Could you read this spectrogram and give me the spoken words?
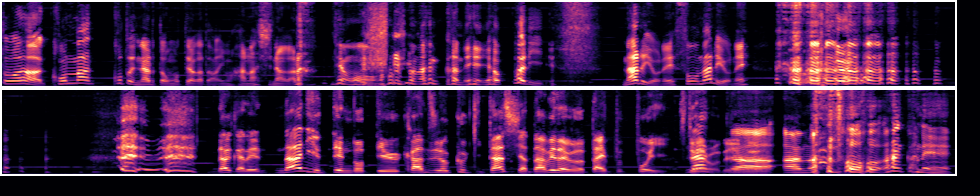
当はこんなことになるとは思ってなかった。の今話しながら。でも なんかねやっぱりなるよね。そうなるよねなんかね、何言ってんのっていう感じの空気出しちゃダメなようなタイプっぽい人やなんろうね。かあのそうなんかね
